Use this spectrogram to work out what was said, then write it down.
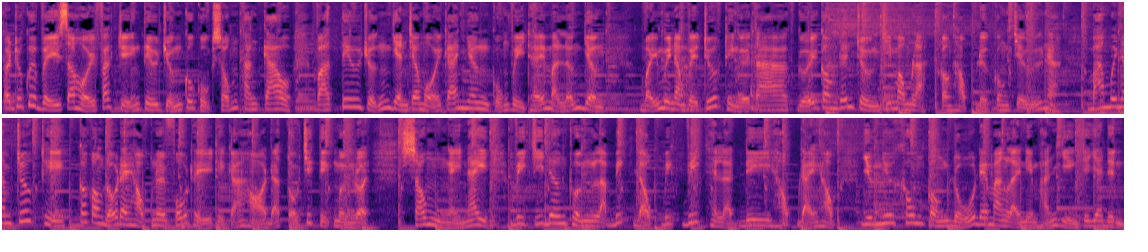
và thưa quý vị, xã hội phát triển tiêu chuẩn của cuộc sống tăng cao và tiêu chuẩn dành cho mỗi cá nhân cũng vì thế mà lớn dần. 70 năm về trước thì người ta gửi con đến trường chỉ mong là con học được con chữ nè. 30 năm trước thì có con đỗ đại học nơi phố thị thì cả họ đã tổ chức tiệc mừng rồi. Song ngày nay, việc chỉ đơn thuần là biết đọc, biết viết hay là đi học đại học dường như không còn đủ để mang lại niềm hãnh diện cho gia đình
